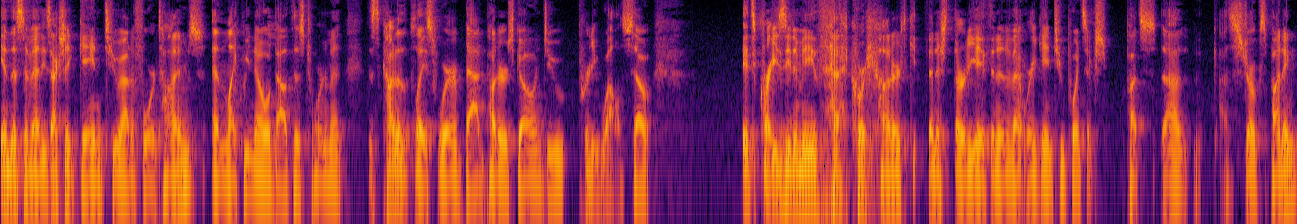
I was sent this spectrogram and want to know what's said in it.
in this event, he's actually gained two out of four times. And like we know about this tournament, this is kind of the place where bad putters go and do pretty well. So it's crazy to me that Corey Conners finished 38th in an event where he gained 2.6 putts, uh, strokes putting.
